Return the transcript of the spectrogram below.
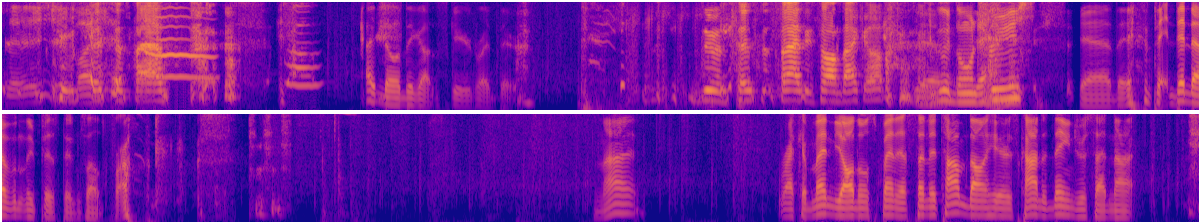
Yeah, this shit Dude, funny. this is pants. Bro, I know they got scared right there. Dude, pissed his pants. He saw him back up. Yeah. Good on trees. Yeah, they, they they definitely pissed themselves, bro. Alright. Recommend y'all don't spend extended time down here. It's kind of dangerous at night.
